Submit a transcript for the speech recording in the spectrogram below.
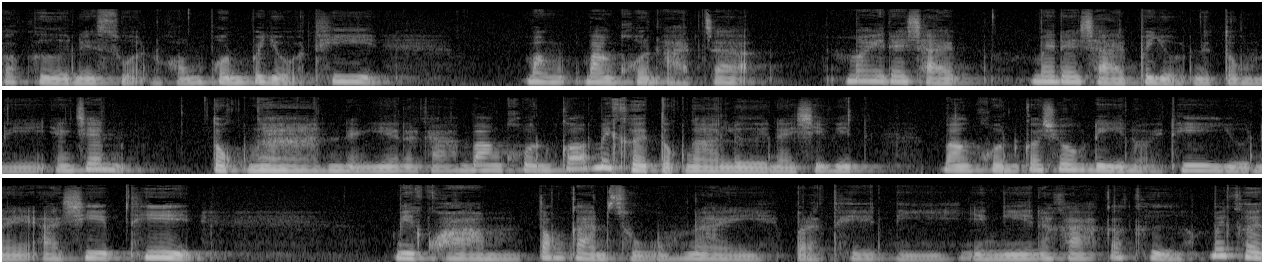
ก็คือในส่วนของผลประโยชน์ที่ บางบางคนอาจจะไม่ได้ใช้ไม่ได้ใช้ประโยชน์ในตรงนี้ อย่างเช่น ตกงานอย่างนี้นะคะ บางคนก็ไม่เคยตกงานเลยในชีวิต บางคนก็โชคดีหน่อยที่อยู่ในอาชีพที่มีความต้องการสูงในประเทศนี้อย่างนี้นะคะ ก็คือไม่เคย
